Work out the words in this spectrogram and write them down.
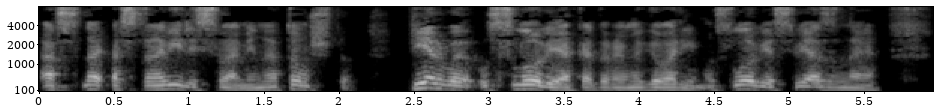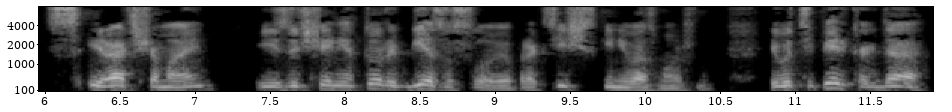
остановились с вами на том, что первое условие, о котором мы говорим, условие, связанное с Ират Шамай, и изучение Торы без условия практически невозможно. И вот теперь, когда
